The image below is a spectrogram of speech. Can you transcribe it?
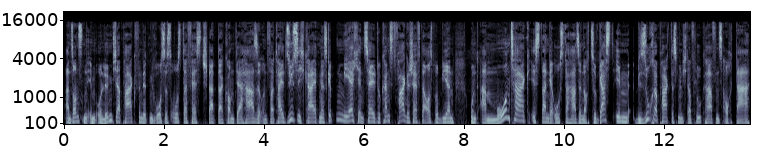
Ansonsten im Olympiapark findet ein großes Osterfest statt. Da kommt der Hase und verteilt Süßigkeiten. Es gibt ein Märchenzelt. Du kannst Fahrgeschäfte ausprobieren. Und am Montag ist dann der Osterhase noch zu Gast im Besucherpark des Münchner Flughafens. Auch da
